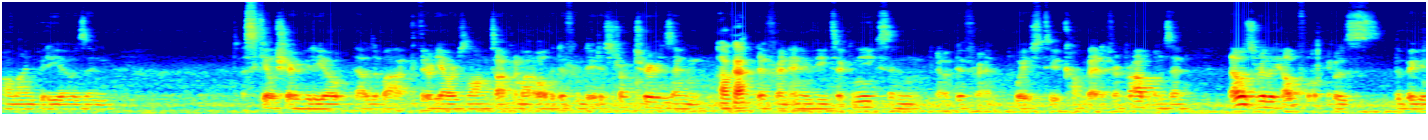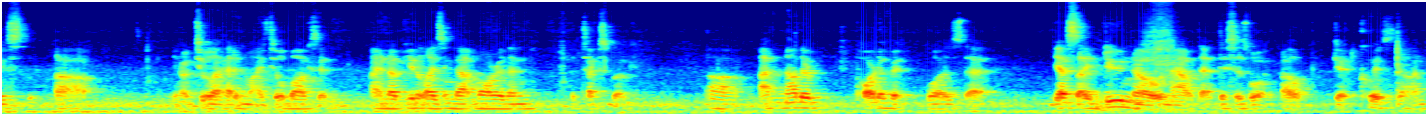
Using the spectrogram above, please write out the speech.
online videos and a Skillshare video that was about 30 hours long, talking about all the different data structures and Okay. different interview techniques and you know different ways to combat different problems. And that was really helpful. It was the biggest uh, you know tool i had in my toolbox and i ended up utilizing that more than the textbook. Uh, another part of it was that yes i do know now that this is what i'll get quizzed on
